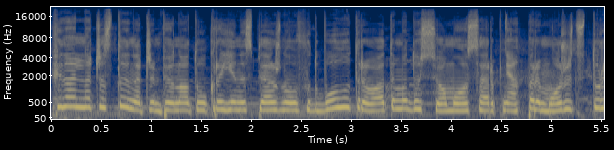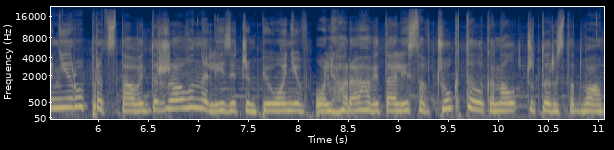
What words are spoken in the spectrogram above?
Фінальна частина чемпіонату України з пляжного футболу триватиме до 7 серпня. Переможець турніру представить державу на лізі чемпіонів. Ольга Рега, Віталій Савчук, телеканал 402.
